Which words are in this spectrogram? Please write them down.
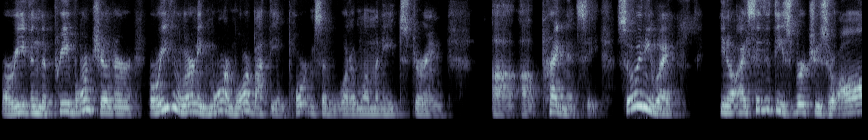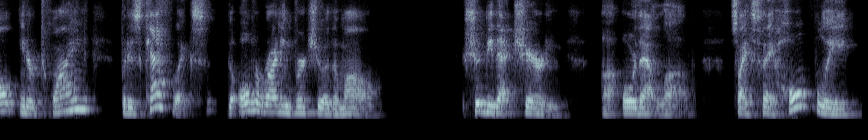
or even the preborn children, or even learning more and more about the importance of what a woman eats during uh, uh, pregnancy. So anyway, you know, I say that these virtues are all intertwined, but as Catholics, the overriding virtue of them all should be that charity uh, or that love. So I say, hopefully,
